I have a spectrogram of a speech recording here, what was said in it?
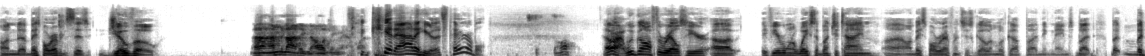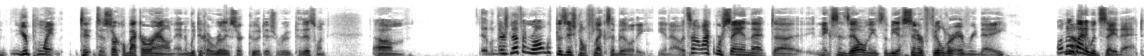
on uh, Baseball Reference? It says Jovo. Uh, I'm not acknowledging that. Get out of here. That's terrible. All right, we've gone off the rails here. Uh, if you ever want to waste a bunch of time uh, on Baseball Reference, just go and look up uh, nicknames. But but but your point to, to, circle back around, and we took a really circuitous route to this one. Um, there's nothing wrong with positional flexibility. You know, it's not like we're saying that uh, Nick Senzel needs to be a center fielder every day. Well, nobody no. would say that.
